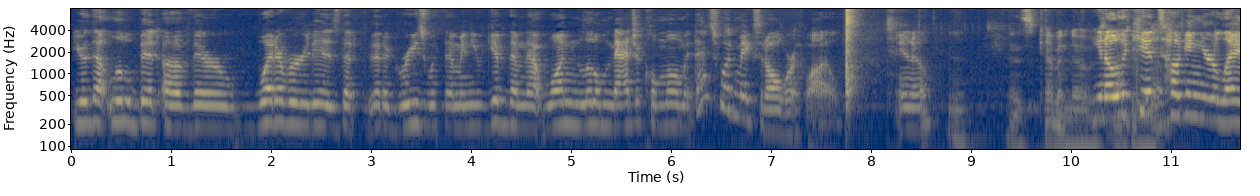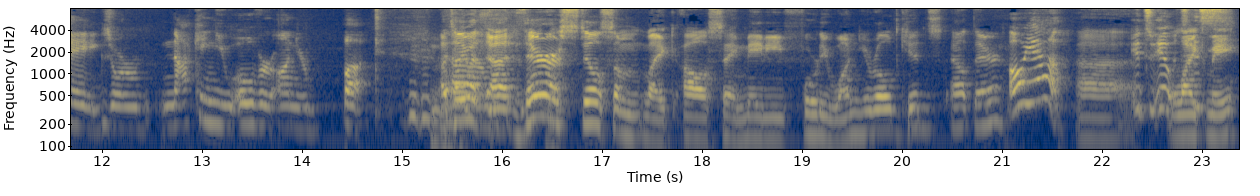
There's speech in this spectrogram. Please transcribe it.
you're that little bit of their whatever it is that that agrees with them and you give them that one little magical moment. That's what makes it all worthwhile you know As Kevin knows. you know the kids that. hugging your legs or knocking you over on your butt I'll tell you what, uh, there are still some, like, I'll say maybe 41 year old kids out there oh yeah uh, it's, it's like this- me.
